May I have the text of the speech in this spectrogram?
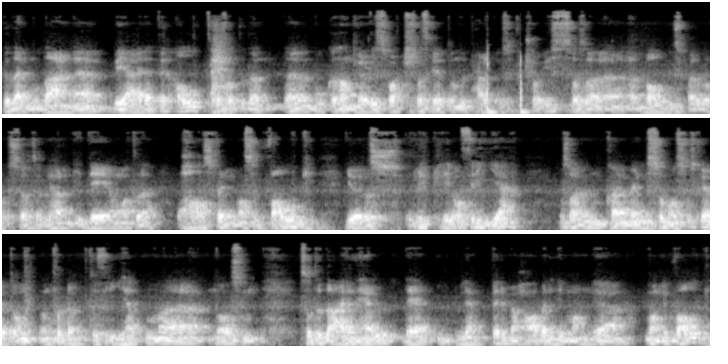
det der moderne begjæret etter alt. altså den, den boka til Bjørn Svart som har skrevet om the paradox of choice, altså valgets paradoks. Altså vi har en idé om at å ha så veldig masse valg gjør oss lykkelige og frie. Og så har hun Kaja Melsom også skrevet om den fordømte friheten eh, nå. Som, så det er en hel del ulemper med å ha veldig mange, mange valg.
